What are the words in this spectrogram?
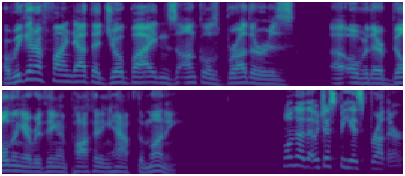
Are we going to find out that Joe Biden's uncle's brother is uh, over there building everything and pocketing half the money? Well, no, that would just be his brother,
